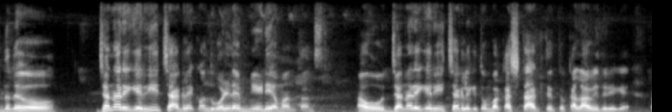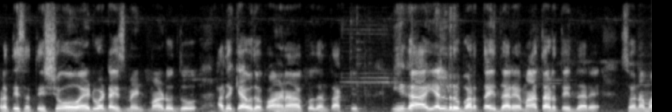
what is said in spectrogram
ಅದನ್ನು ಜನರಿಗೆ ರೀಚ್ ಆಗಲಿಕ್ಕೆ ಒಂದು ಒಳ್ಳೆ ಮೀಡಿಯಮ್ ಅಂತ ಅನ್ಸುತ್ತೆ. ನಾವು ಜನರಿಗೆ ರೀಚ್ ಆಗಲಿಕ್ಕೆ ತುಂಬ ಕಷ್ಟ ಆಗ್ತಿತ್ತು ಕಲಾವಿದರಿಗೆ. ಪ್ರತಿ ಸತಿ ಶೋ ಅಡ್ವರ್ಟೈಸ್ಮೆಂಟ್ ಮಾಡೋದು, ಅದಕ್ಕೆ ಯಾವುದಕ್ಕೂ ಹಣ ಹಾಕೋದು ಅಂತ ಆಗ್ತಿತ್ತು. ಈಗ ಎಲ್ಲರೂ ಬರ್ತಾ ಇದ್ದಾರೆ, ಮಾತಾಡ್ತಾ ಇದ್ದಾರೆ. ಸೊ ನಮ್ಮ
